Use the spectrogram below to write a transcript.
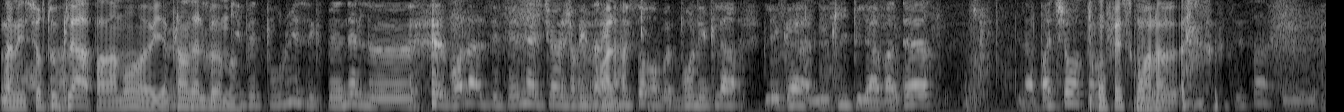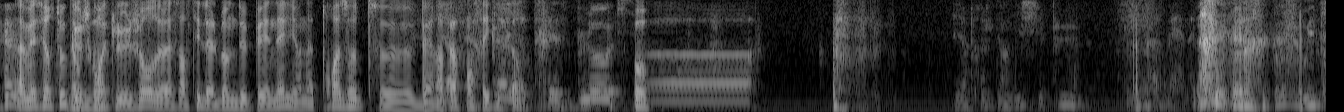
non, mais surtout que là, apparemment, euh, il y a plein d'albums. Ce hein. qui est bête pour lui, c'est que PNL, euh, voilà, c'est PNL, tu vois, genre ils arrivent Voilà. le soir en mode bon, les, cla- les gars, le clip il est à 20h, il a pas de chance. Hein. On fait ce qu'on Voilà. veut. C'est ça, c'est. Non, mais surtout que Donc je bon. crois que le jour de la sortie de l'album de PNL, il y en a trois autres euh, des rappeurs français qui Il y a sortent. 13 blocs. il y Oh. a- Et après le dernier, je sais plus. oui, bah,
